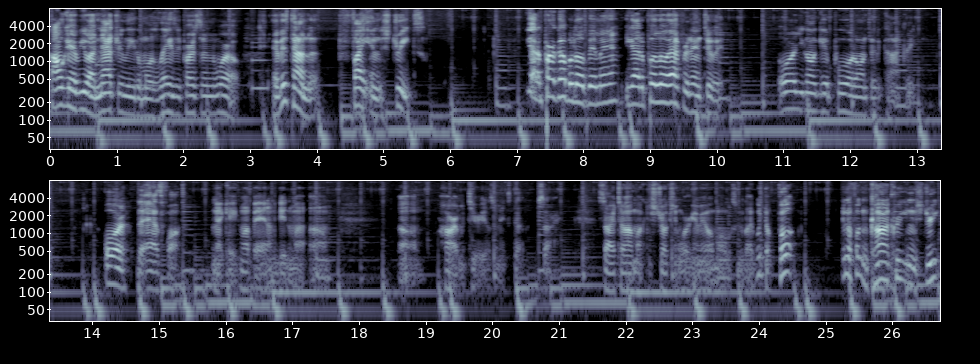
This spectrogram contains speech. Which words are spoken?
I don't care if you are naturally the most lazy person in the world. If it's time to fight in the streets, you gotta perk up a little bit, man. You gotta put a little effort into it. or you're gonna get pulled onto the concrete or the asphalt. In that case, my bad. I'm getting my um, um, hard materials mixed up. Sorry. Sorry to all my construction working almost who like, what the fuck? Ain't no fucking concrete in the street.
